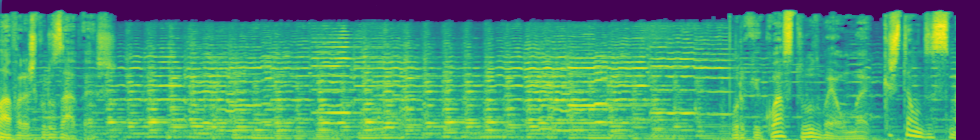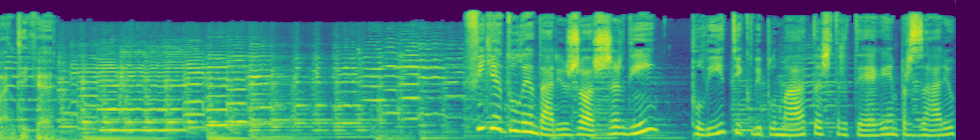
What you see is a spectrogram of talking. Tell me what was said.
palavras cruzadas. Porque quase tudo é uma questão de semântica. Filha do lendário Jorge Jardim, político, diplomata, estratega, empresário,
